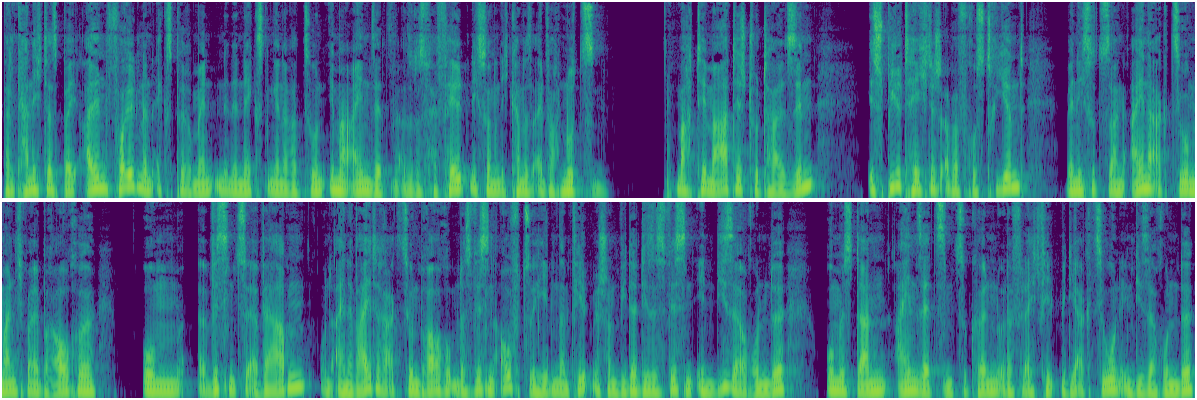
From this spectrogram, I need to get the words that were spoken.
dann kann ich das bei allen folgenden Experimenten in der nächsten Generation immer einsetzen. Also das verfällt nicht, sondern ich kann das einfach nutzen macht thematisch total Sinn, ist spieltechnisch aber frustrierend, wenn ich sozusagen eine Aktion manchmal brauche, um äh, Wissen zu erwerben und eine weitere Aktion brauche, um das Wissen aufzuheben, dann fehlt mir schon wieder dieses Wissen in dieser Runde, um es dann einsetzen zu können oder vielleicht fehlt mir die Aktion in dieser Runde,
